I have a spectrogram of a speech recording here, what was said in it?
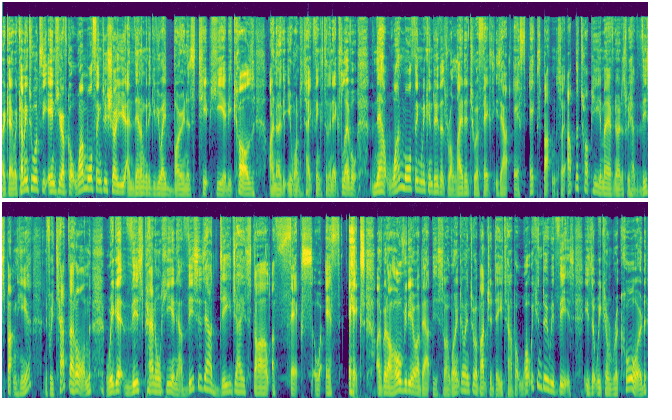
Okay, we're coming towards the end here. I've got one more thing to show you and then I'm going to give you a bonus tip here because I know that you want to take things to the next level. Now, one more thing we can do that's related to effects is our FX button. So up the top here, you may have noticed we have this button here. And if we tap that on, we get this panel here. Now, this is our DJ style effects or FX. I've got a whole video about this, so I won't go into a bunch of detail. But what we can do with this is that we can record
